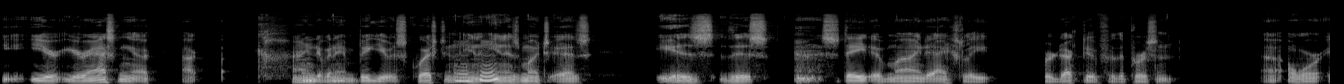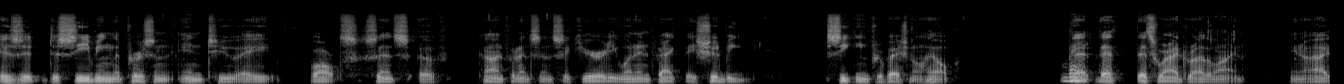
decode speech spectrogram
you're you're asking a, a kind of an mm-hmm. ambiguous question mm-hmm. in, in as much as is this state of mind actually productive for the person, uh, or is it deceiving the person into a false sense of confidence and security when in fact they should be seeking professional help? Right. That that that's where I draw the line. You know, I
